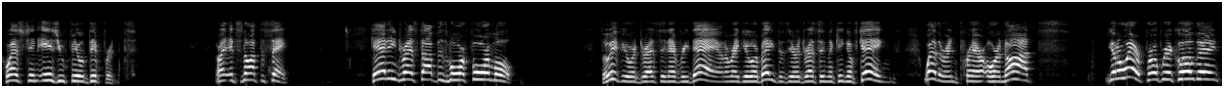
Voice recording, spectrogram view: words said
Question is you feel different. Right? It's not the same. Getting dressed up is more formal. So if you were dressing every day on a regular basis, you're addressing the King of Kings, whether in prayer or not, you gotta wear appropriate clothing.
